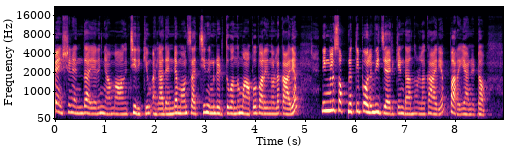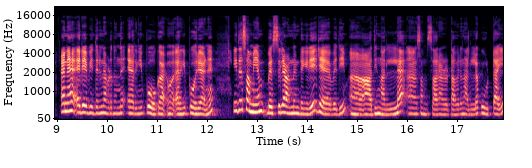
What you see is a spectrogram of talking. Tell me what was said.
പെൻഷൻ എന്തായാലും ഞാൻ വാങ്ങിച്ചിരിക്കും. അല്ലാതെ എന്റെ മോൻ സച്ചി നിങ്ങളുടെ അടുത്ത് വന്ന് മാപ്പ് പറയുന്നുള്ള കാര്യം നിങ്ങൾ സ്വപ്നത്തിൽ പോലും വിചാരിക്കേണ്ട എന്നുള്ള കാര്യം പറയാണ് കേട്ടോ അങ്ങനെ രവീന്ദ്രൻ അവിടെ നിന്ന് ഇറങ്ങി പോകാൻ ഇറങ്ങി പോരുകയാണ്. ഇതേ സമയം ബസ്സിലാണെന്നുണ്ടെങ്കിൽ രേവതിയും ആദ്യം നല്ല സംസാരമാണ് കേട്ടോ. അവർ നല്ല കൂട്ടായി.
